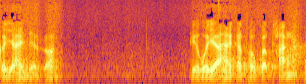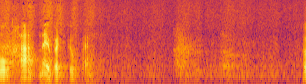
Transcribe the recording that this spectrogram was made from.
ก็อย่าให้เดือดร้อนเรียกว่าอย่าให้กระทบกระทั่งโภคะในปัจจุบัน ก็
